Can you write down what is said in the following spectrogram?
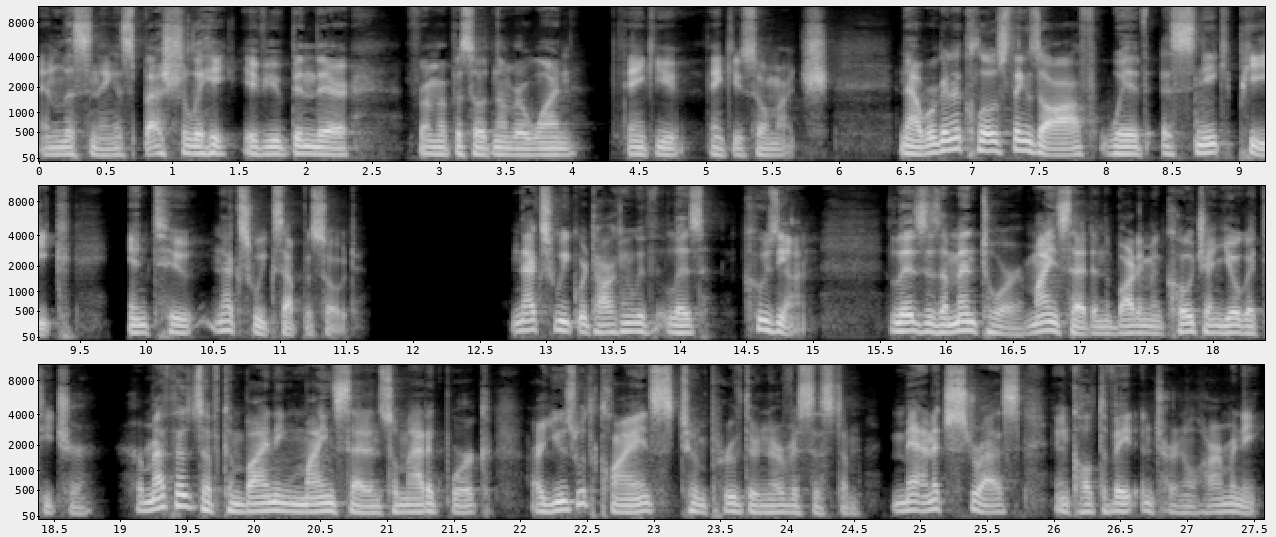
and listening, especially if you've been there from episode number one. Thank you. Thank you so much. Now, we're going to close things off with a sneak peek into next week's episode. Next week, we're talking with Liz Kuzian. Liz is a mentor, mindset, and embodiment coach and yoga teacher. Her methods of combining mindset and somatic work are used with clients to improve their nervous system, manage stress, and cultivate internal harmony.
